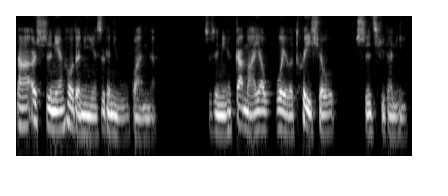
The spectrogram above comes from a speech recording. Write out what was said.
那二十年后的你也是跟你无关的，就是你干嘛要为了退休？时期的你，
